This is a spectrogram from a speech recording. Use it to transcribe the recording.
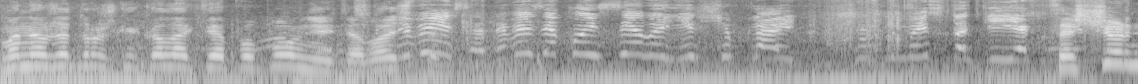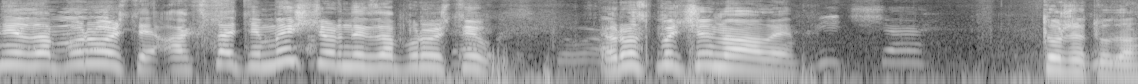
У мене вже трошки колекція поповнюється, бачите? Дивися, дивись, якої сили їх щепляють, щоб ми ж такі, як Це ж чорні запорожці. А кстати, ми з чорних запорожців розпочинали. Віча. Теж туди.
